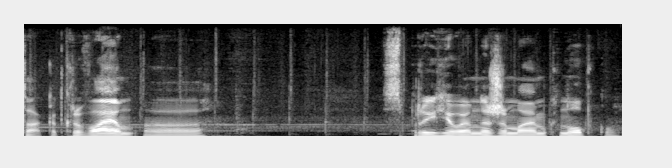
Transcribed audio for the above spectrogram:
Так, открываем. Э, спрыгиваем, нажимаем кнопку.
